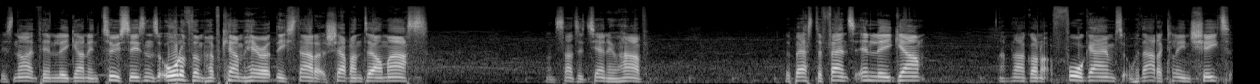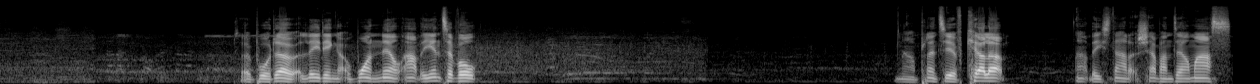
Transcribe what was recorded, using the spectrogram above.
His ninth in Ligue 1 in two seasons. All of them have come here at the Stade at Chaban-Delmas. And Saint-Etienne, who have the best defence in Ligue 1, have now gone four games without a clean sheet. So Bordeaux leading 1-0 at the interval. Now plenty of colour at the Stade at Chaban-Delmas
